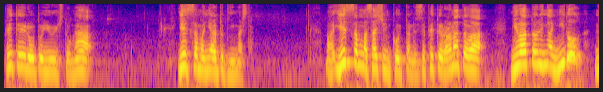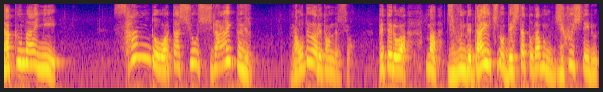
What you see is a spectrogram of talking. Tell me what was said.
ペテロという人がイエス様にある時言いました、まあ、イエス様が最初にこう言ったんですね。ペテロあなたは鶏が2度鳴く前に3度私を知らないというなこと言われたんですよ。ペテロは、まあ、自分で第一の弟子だと多分自負している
